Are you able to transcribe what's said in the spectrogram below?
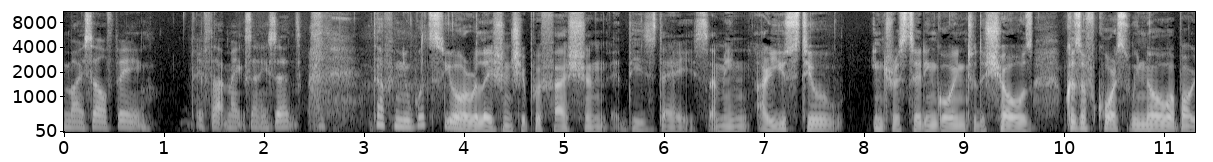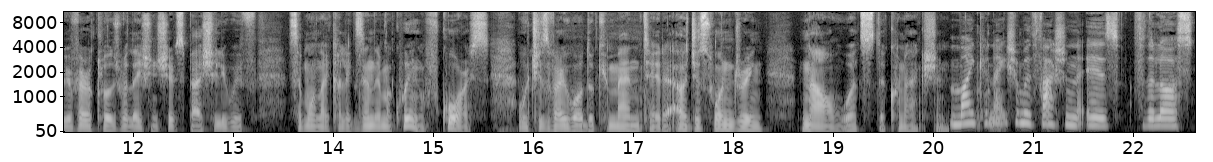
myself being, if that makes any sense. Daphne, what's your relationship with fashion these days? I mean, are you still interested in going to the shows? Because, of course, we know about your very close relationship, especially with someone like Alexander McQueen, of course, which is very well documented. I was just wondering now, what's the connection? My connection with fashion is for the last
